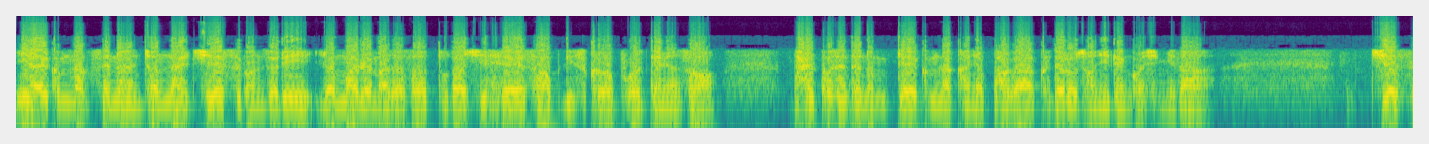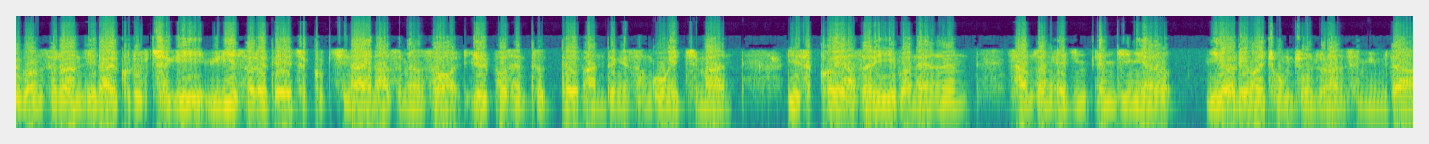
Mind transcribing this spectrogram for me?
이날 급락세는 전날 GS건설이 연말을 맞아서 또다시 해외 사업 리스크가 부각되면서 8% 넘게 급락한 여파가 그대로 전이된 것입니다. GS건설은 이날 그룹 측이 위기설에 대해 적극 진화에 나서면서 1%대 반등에 성공했지만 리스커의 하살이 이번에는 삼성 엔지니어 링을 종조준한 셈입니다.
